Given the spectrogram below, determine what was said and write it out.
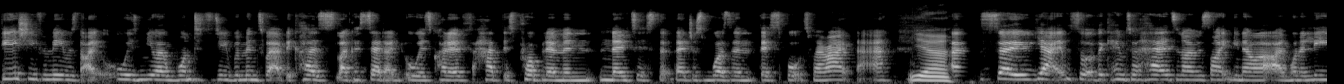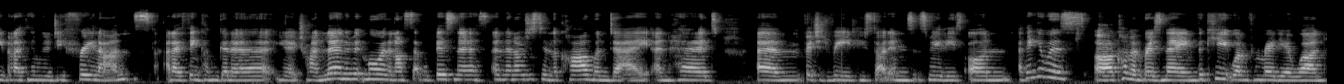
the issue for me was that I always knew I wanted to do women's wear because, like I said, I'd always kind of had this problem and noticed that there just wasn't this sportswear out there. Yeah. Uh, so yeah, it sort of it came to a head, and I was like, you know. I, want to leave and I think I'm going to do freelance and I think I'm going to, you know, try and learn a bit more and then I'll set up a business. And then I was just in the car one day and heard um, Richard Reed, who started Innocent Smoothies, on I think it was oh, I can't remember his name, the cute one from Radio One.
